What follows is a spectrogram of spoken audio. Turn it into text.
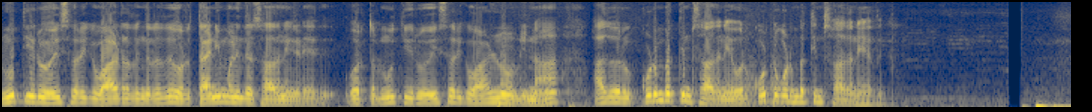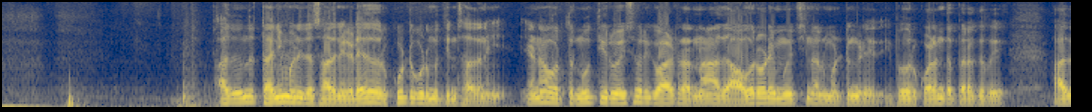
நூற்றி இருபது வயசு வரைக்கும் வாழ்கிறதுங்கிறது ஒரு தனி மனித சாதனை கிடையாது. ஒருத்தர் நூற்றி இருபது வயசு வரைக்கும் வாழணும் அப்படின்னா அது ஒரு குடும்பத்தின் சாதனை ஒரு கூட்டு குடும்பத்தின் சாதனை அது. அது வந்து தனி மனித சாதனை கிடையாது ஒரு கூட்டு குடும்பத்தின் சாதனை. ஏன்னா ஒருத்தர் நூற்றி இருபது வயசு வரைக்கும் வாழ்கிறாருன்னா அது அவரோட முயற்சினால் மட்டும் கிடையாது. இப்போ ஒரு குழந்தை பிறக்குது அது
